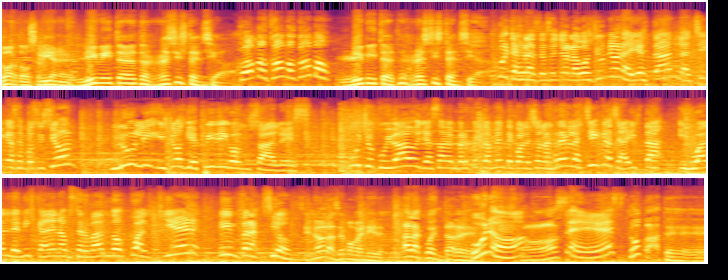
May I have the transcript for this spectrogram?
Eduardo, se viene límite de resistencia. ¿Cómo, cómo, cómo? Límite de resistencia. Muchas gracias, señor La Voz Junior. Ahí están las chicas en posición. Luli y Josy Speedy González. Mucho cuidado, ya saben perfectamente cuáles son las reglas, chicas. Y ahí está igual Denise Cadena observando cualquier infracción. Si no, la hacemos venir. A la cuenta de... Uno, Dos. tres. ¡Combate!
